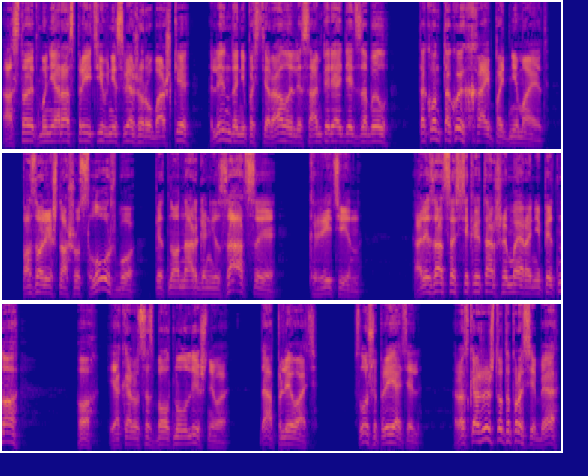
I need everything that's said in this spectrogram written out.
А стоит мне раз прийти в несвежей рубашке, Линда не постирала или сам переодеть забыл, так он такой хай поднимает. Позоришь нашу службу, пятно на организации, кретин. А лизаться с секретаршей мэра не пятно? О, я, кажется, сболтнул лишнего. Да, плевать. Слушай, приятель, Расскажи что-то про себя,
